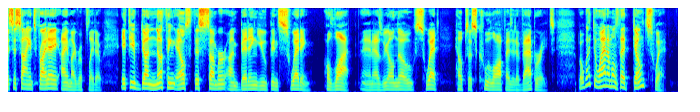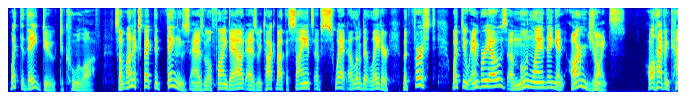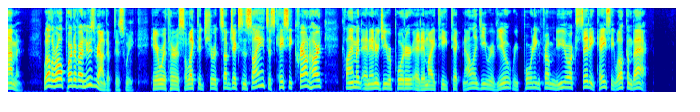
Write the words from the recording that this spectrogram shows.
This is Science Friday. I'm Ira Flatow. If you've done nothing else this summer, I'm betting you've been sweating a lot. And as we all know, sweat helps us cool off as it evaporates. But what do animals that don't sweat? What do they do to cool off? Some unexpected things, as we'll find out as we talk about the science of sweat a little bit later. But first, what do embryos, a moon landing, and arm joints all have in common? Well, they're all part of our news roundup this week. Here with her selected short subjects in science is Casey Crownhart, climate and energy reporter at MIT Technology Review, reporting from New York City. Casey, welcome back.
